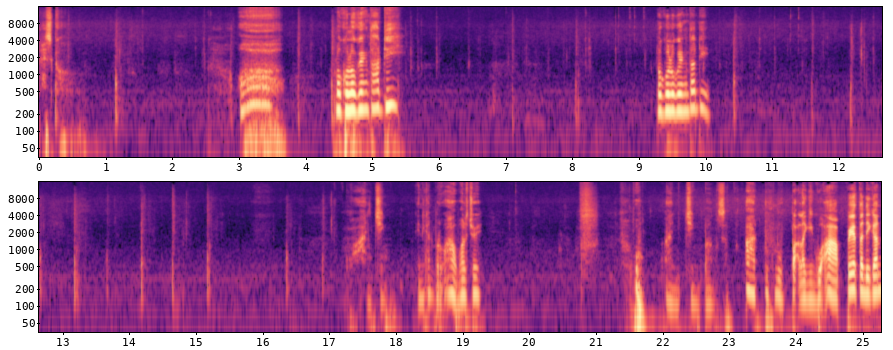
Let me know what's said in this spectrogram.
Let's go. Oh, logo-logo yang tadi. Logo-logo yang tadi. Wah, anjing. Ini kan baru awal, coy. Uh, anjing bangsat. Aduh, lupa lagi gua apa tadi kan.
